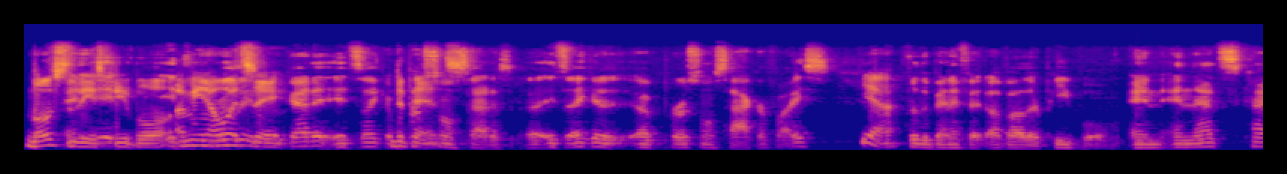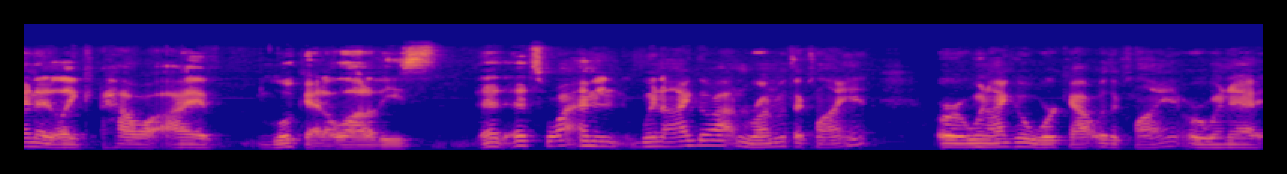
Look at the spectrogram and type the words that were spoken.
Most of these It- people, I mean, you I would say, look at it, it's like a Depends. personal status. Uh, it's like a, a personal sacrifice. yeah, for the benefit of other people and and that's kind of like how i look at a lot of these that, that's why i mean when i go out and run with a client or when i go work out with a client or when i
